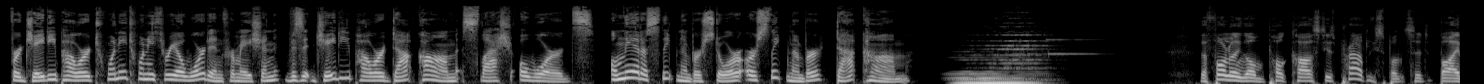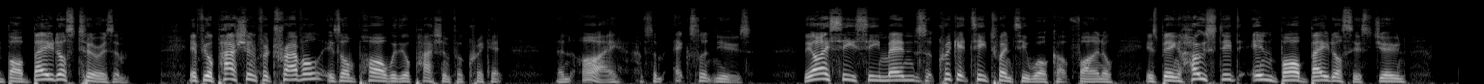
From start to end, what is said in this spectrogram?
For JD Power 2023 award information, visit jdpower.com/awards. Only at a Sleep Number store or sleepnumber.com. The following on podcast is proudly sponsored by Barbados Tourism. If your passion for travel is on par with your passion for cricket, then I have some excellent news. The ICC Men's Cricket T20 World Cup final is being hosted in Barbados this June,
